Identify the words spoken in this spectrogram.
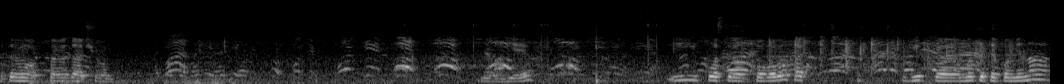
Отримав передачу Нергієв. І постріл в поворотах від е, Микити Фоміна.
